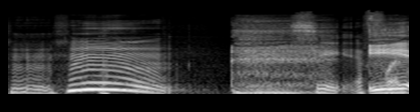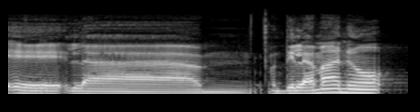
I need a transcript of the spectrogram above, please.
y la, de la mano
